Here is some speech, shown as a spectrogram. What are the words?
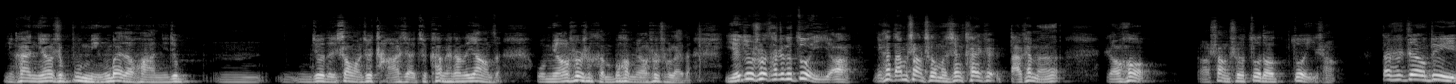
你看，你要是不明白的话，你就嗯，你就得上网去查一下，去看看它的样子。我描述是很不好描述出来的。也就是说，它这个座椅啊，你看咱们上车嘛，先开开打开门，然后啊上车坐到座椅上。但是这样对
